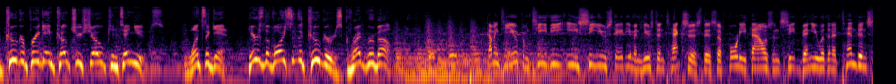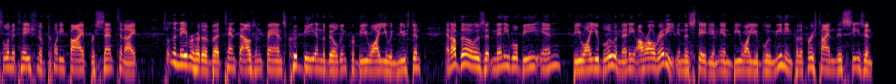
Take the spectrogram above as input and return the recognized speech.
The Cougar Pregame Coaches Show continues. Once again, here's the voice of the Cougars, Greg Wrubell. Coming to you from TDECU Stadium in Houston, Texas. This a 40,000 seat venue with an attendance limitation of 25% tonight. So, in the neighborhood of uh, 10,000 fans could be in the building for BYU in Houston. And of those, many will be in BYU Blue, and many are already in the stadium in BYU Blue, meaning for the first time this season,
